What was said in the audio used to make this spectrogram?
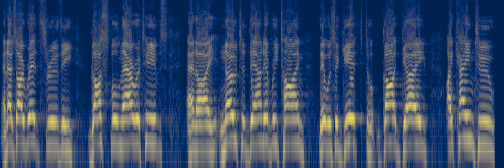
And as I read through the gospel narratives, and I noted down every time there was a gift God gave. I came to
